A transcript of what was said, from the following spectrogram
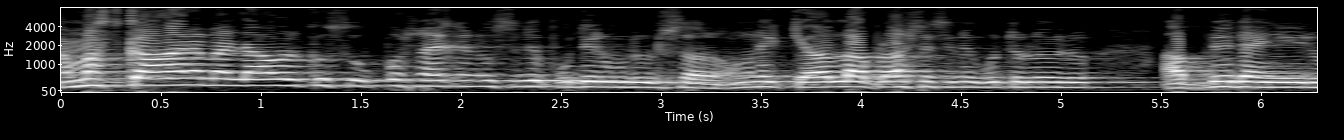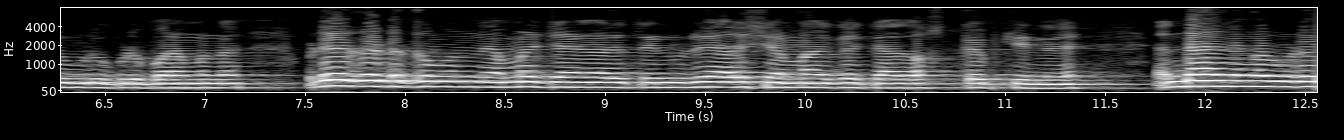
നമസ്കാരം എല്ലാവർക്കും സൂപ്പർ സ്ട്രൈക്കർ ന്യൂസിന്റെ പുതിയൊരു വീഡിയോ സാർ അങ്ങനെ കേരള ബ്ലാസ്റ്റേഴ്സിനെ കുറിച്ചുള്ള ഒരു അപ്ഡേറ്റ് ആയി ഈ ഒരു വീഡിയോ കൂടി പറയാൻ വന്നത് ഇവിടെ കിടക്കുമ്പോൾ നമ്മുടെ ചാനൽ തൊണ്ണൂറ്റിനാല് ശതമാനം ചാനൽ സബ്സ്ക്രൈബ് ചെയ്യുന്നില്ല? എന്തായാലും നിങ്ങൾ വീഡിയോ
